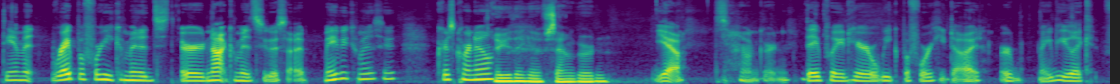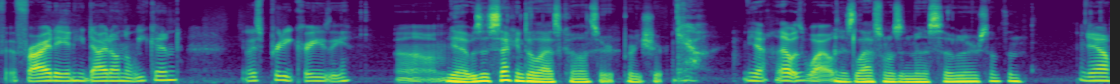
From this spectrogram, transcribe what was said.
Damn it! Right before he committed or not committed suicide, maybe committed suicide. Chris Cornell. Are you thinking of Soundgarden? Yeah, Soundgarden. They played here a week before he died, or maybe like f- Friday, and he died on the weekend. It was pretty crazy. Um, Yeah, it was his second to last concert, pretty sure. yeah, yeah, that was wild. And his last one was in Minnesota or something. Yeah.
